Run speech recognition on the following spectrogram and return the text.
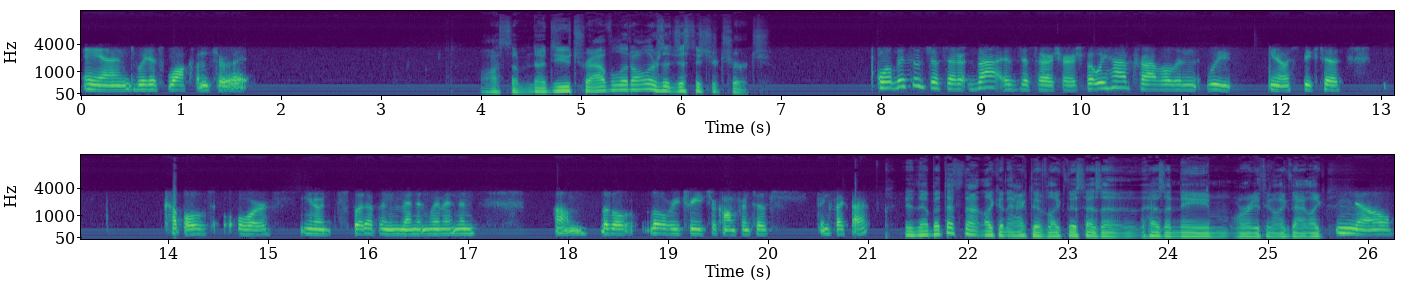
and we just walk them through it. Awesome. Now, do you travel at all, or is it just at your church? Well, this is just at our, that is just our church, but we have traveled and we, you know, speak to couples or you know split up in men and women and um, little little retreats or conferences, things like that. That, but that's not like an active like this has a has a name or anything like that. Like No,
